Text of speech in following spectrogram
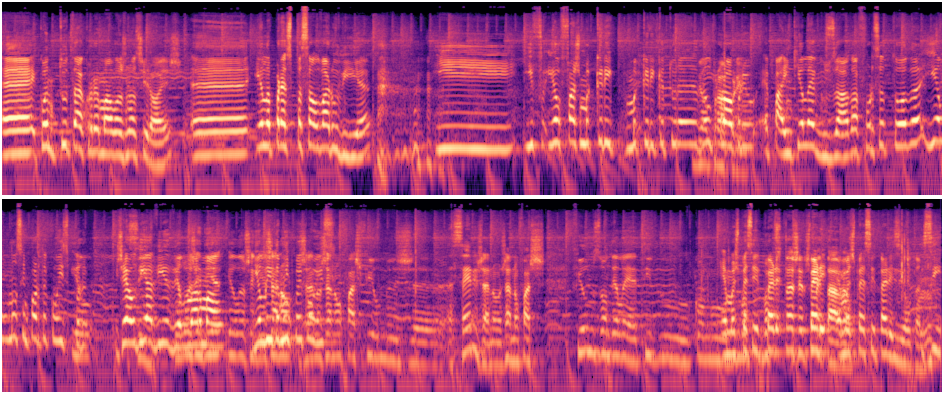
eh, quando tudo está a correr mal aos nossos heróis, eh, ele aparece para salvar o dia. E, e ele faz uma, cari- uma caricatura dele, próprio. próprio, Epá, em que ele é gozado à força toda e ele não se importa com isso, Ele- já é o Sim, dia a dia ele dele normal. dia- ele e ele lida já muito não, bem já com não, isso. Já não faz filmes uh, a sério, já não, já não faz filmes onde ele é tido como É uma espécie de uma Peri- personagem Peri- é uma espécie de Paris Hilton. Sim,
